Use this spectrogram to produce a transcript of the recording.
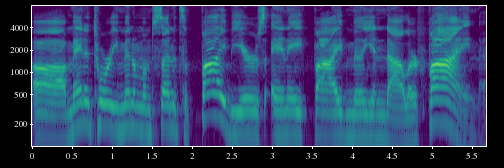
uh, mandatory minimum sentence of five years, and a $5 million fine.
